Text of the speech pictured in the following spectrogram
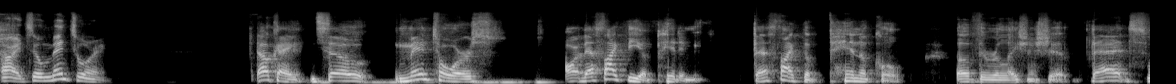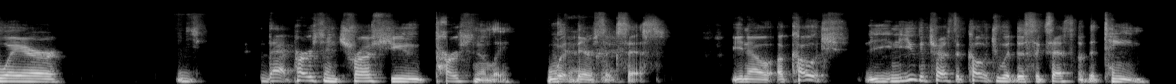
right. So mentoring. Okay, so mentors are that's like the epitome. That's like the pinnacle of the relationship. That's where that person trusts you personally with okay, their success. You know, a coach, you can trust a coach with the success of the team,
